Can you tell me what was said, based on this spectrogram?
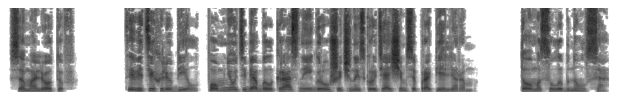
Самолетов? Ты ведь их любил. Помню, у тебя был красный игрушечный с крутящимся пропеллером. Томас улыбнулся.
